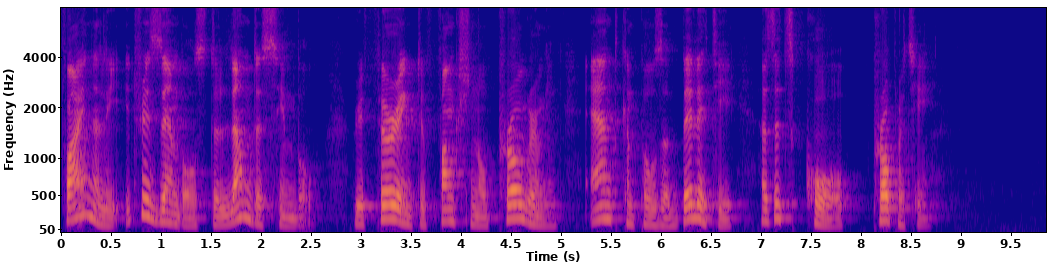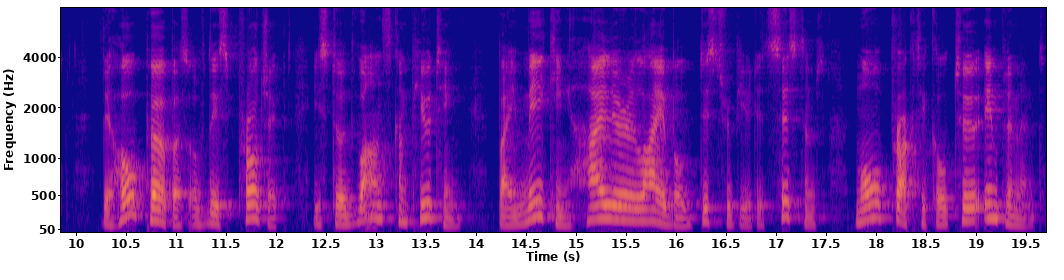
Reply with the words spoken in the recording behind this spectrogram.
Finally, it resembles the lambda symbol, referring to functional programming and composability as its core property. The whole purpose of this project is to advance computing by making highly reliable distributed systems more practical to implement.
